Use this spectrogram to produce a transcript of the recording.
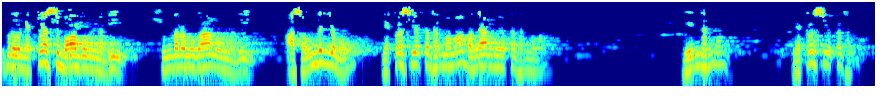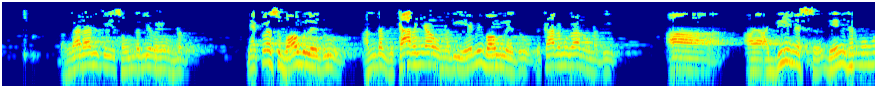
ఇప్పుడు నెక్లెస్ బాగున్నది సుందరముగా ఉన్నది ఆ సౌందర్యము నెక్లెస్ యొక్క ధర్మమా బంగారం యొక్క ధర్మమా? ఏం ధర్మం? నెక్లెస్ యొక్క ధర్మం. బంగారానికి సౌందర్యం ఏమి ఉండదు. నెక్లెస్ బాగులేదు అంద వికారంగా ఉన్నది ఏమీ బాగులేదు వికారముగా ఉన్నది. ఆ అగ్లీనెస్ దేని ధర్మము?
